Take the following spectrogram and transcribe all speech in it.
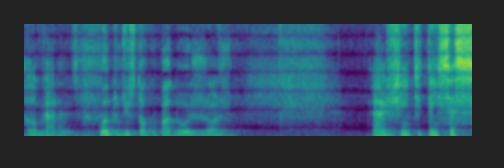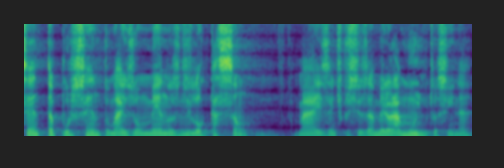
alocar. Né? Quanto disso está ocupado hoje, Jorge? A gente tem 60% mais ou menos de uhum. locação. Mas a gente precisa melhorar muito, assim, né?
